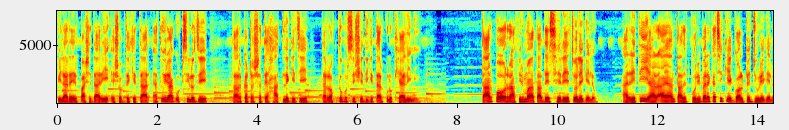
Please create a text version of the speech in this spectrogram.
পিলারের পাশে দাঁড়িয়ে এসব দেখে তার এতই রাগ উঠছিল যে তার কাটার সাথে হাত লেগে যে তার রক্ত পড়ছে, সেদিকে তার কোনো খেয়ালই নেই। তারপর রাফির মা তাদের ছেড়ে চলে গেল। আর রীতি আর আয়ান তাদের পরিবারের কাছে গিয়ে গল্পে জুড়ে গেল।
